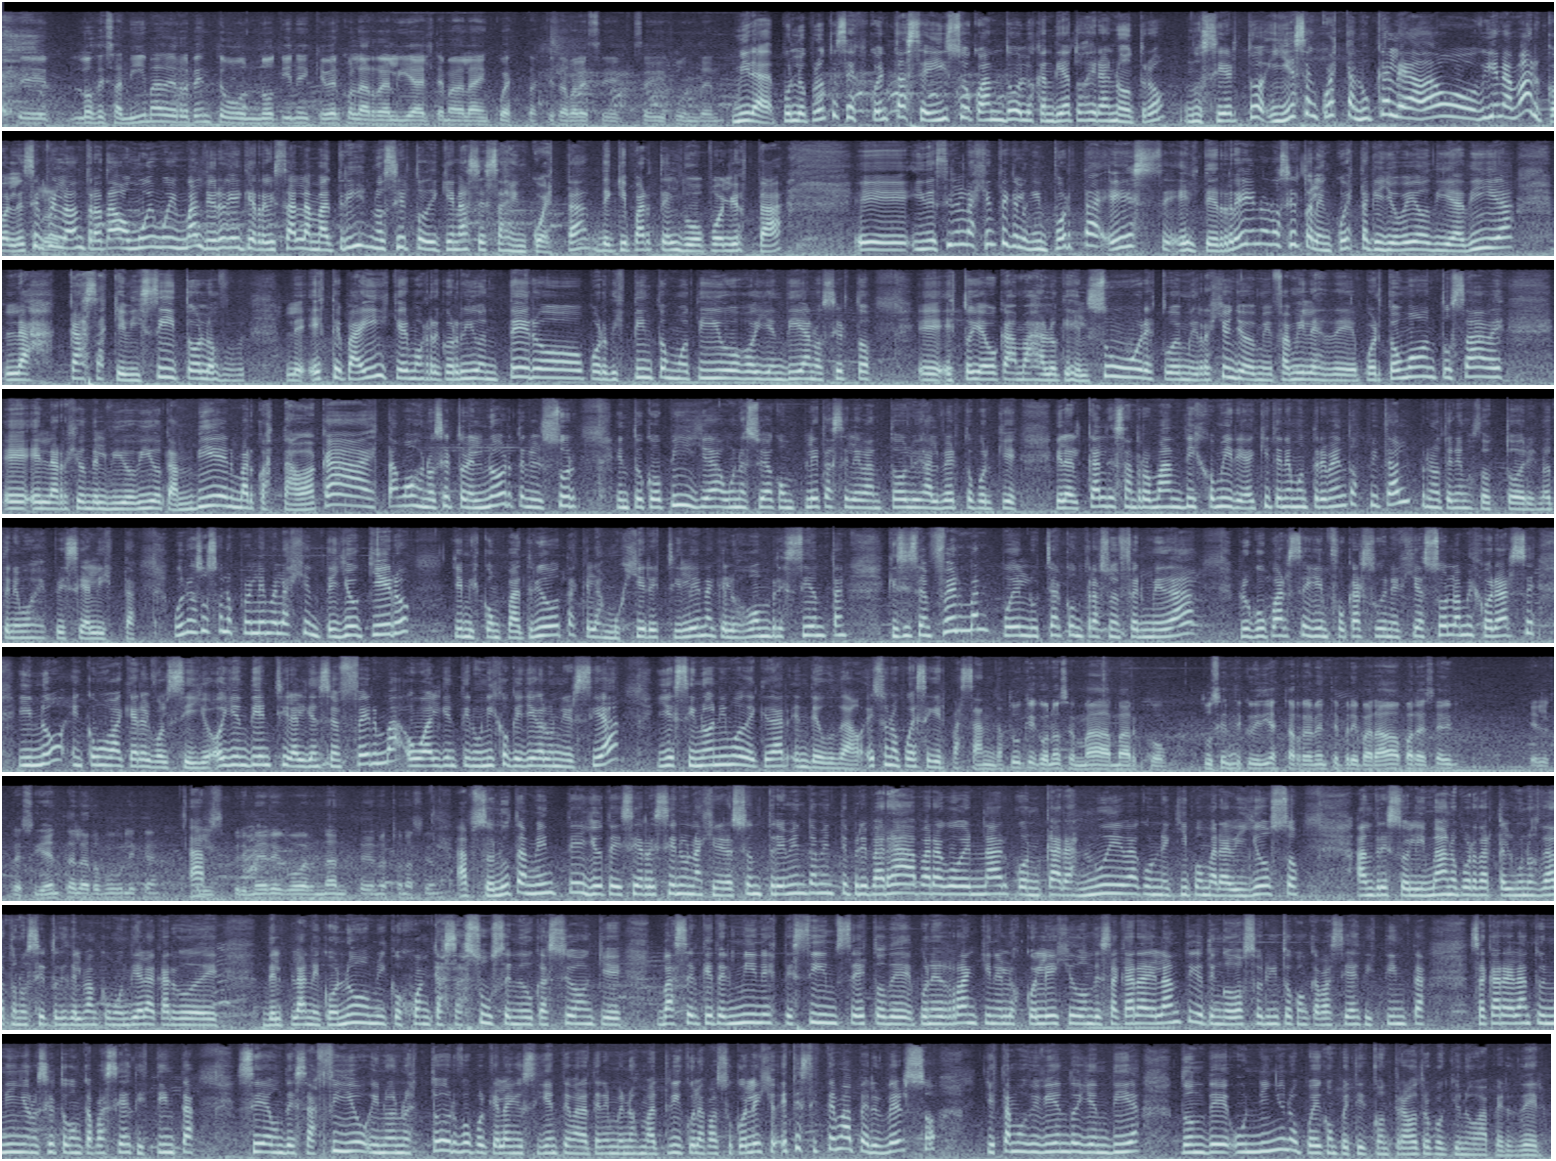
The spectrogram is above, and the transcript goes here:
¿Los desanima de repente o no tiene que ver con la realidad el tema de las encuestas que se aparece, se difunden? Mira, por lo pronto esa encuesta se hizo cuando los candidatos eran otros, ¿no es cierto? Y esa encuesta nunca le ha dado bien a Marco, siempre lo han tratado muy, muy mal. Yo creo que hay que revisar la matriz, ¿no es cierto?, de quién hace esas encuestas, de qué parte del duopolio está. Eh, y decirle a la gente que lo que importa es el terreno, ¿no es cierto? La encuesta que yo veo día a día, las casas que visito, este país que hemos recorrido entero por distintos motivos. Hoy en día, ¿no es cierto? Eh, estoy abocada más a lo que es el sur, estuve en mi región, yo mi familia es de Puerto Montt, tú sabes, eh, en la región del Biobío también, Marco ha estado acá, estamos, ¿no es cierto?, en el norte, en el sur, en Tocopilla, una ciudad completa se levantó Luis Alberto porque el alcalde de San Román dijo, mire, aquí tenemos un tremendo hospital, pero no tenemos doctores, no tenemos especialistas. Bueno, esos son los problemas de la gente. Yo quiero que mis compatriotas, que las mujeres chilenas, que los hombres sientan que si se enferman pueden luchar contra su enfermedad, preocuparse y enfocar su energía solo a mejorarse y no en cómo va a quedar el bolsillo. Hoy en día en Chile alguien se enferma o alguien tiene un hijo que llega a la universidad y es sinónimo de quedar endeudado. Eso no puede seguir pasando. Tú que conoces más a Marco, ¿tú sientes que hoy día está realmente preparado para ser el presidente de la República, el primer gobernante de nuestra nación? Absolutamente, yo te decía recién, una generación tremendamente preparada para gobernar, con caras nuevas, con un equipo maravilloso. Andrés Solimano, por darte algunos datos, ¿no es cierto?, que es del Banco Mundial a cargo del plan económico, Juan Casasus en educación, que va a hacer que termine este CIMSE, esto de poner ranking en los colegios, donde sacar adelante, yo tengo dos sobrinos con capacidades distintas, sacar adelante un niño, ¿no es cierto?, con capacidades distintas, sea un desafío y no un estorbo, porque el año siguiente van a tener menos matrículas para su colegio. Este sistema perverso que estamos viviendo hoy en día, donde un niño no puede competir contra otro porque uno va a perder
